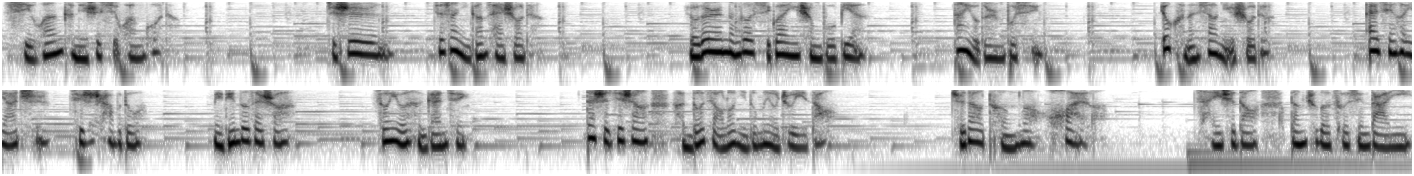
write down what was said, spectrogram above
喜欢肯定是喜欢过的，只是就像你刚才说的，有的人能够习惯一成不变，但有的人不行。有可能像你说的，爱情和牙齿。其实差不多，每天都在刷，总以为很干净，但实际上很多角落你都没有注意到，直到疼了、坏了，才意识到当初的粗心大意。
